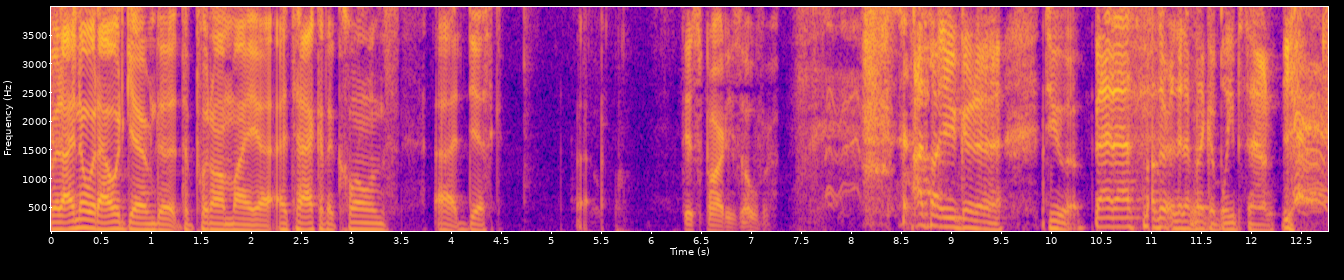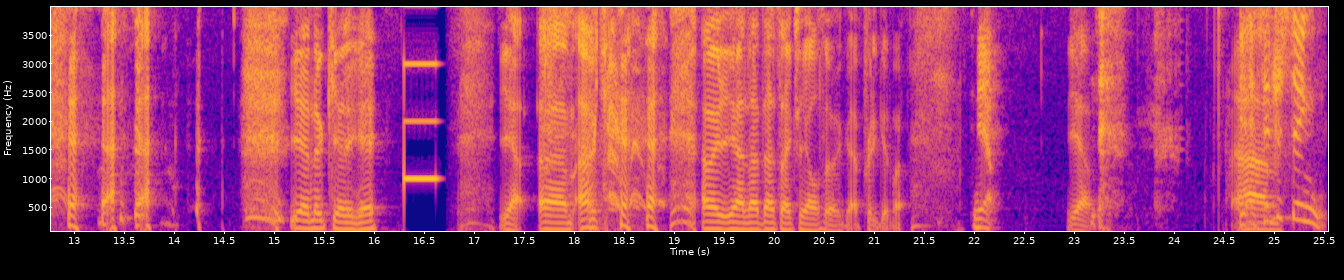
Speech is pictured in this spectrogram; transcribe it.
but I know what I would get him to to put on my uh, Attack of the Clones uh, disc. This party's over. I thought you were gonna do a badass mother and then have like a bleep sound. Yeah, no kidding, eh? Yeah, um, I would, I would- yeah, that, that's actually also a pretty good one. Yeah. Yeah, Yeah, Um, it's interesting.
